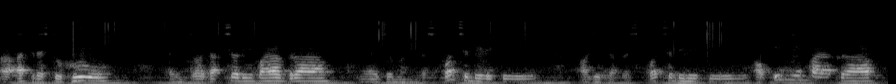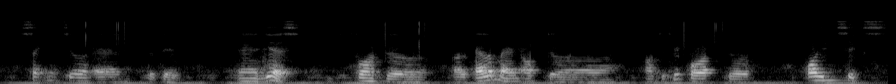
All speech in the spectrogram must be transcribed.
uh, address to who introductory paragraph, management responsibility, auditor responsibility, opinion paragraph, signature, and the date. And yes, for the uh, element of the audit report, the point six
